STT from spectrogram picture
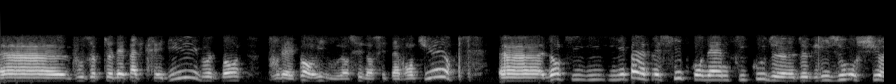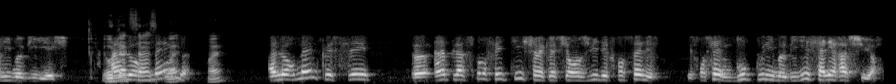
euh, vous obtenez pas de crédit, votre banque, vous n'avez pas envie de vous lancer dans cette aventure. Euh, donc, il n'est pas impossible qu'on ait un petit coup de, de grisou sur l'immobilier. Alors, même, alors même que c'est euh, un placement fétiche avec l'assurance vie des Français. Les, les Français aiment beaucoup l'immobilier, ça les rassure.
